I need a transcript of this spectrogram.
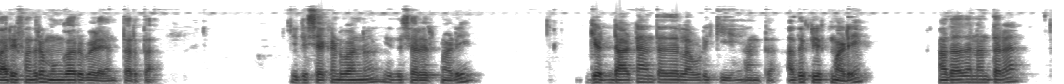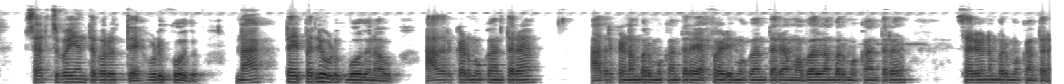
ಖಾರೀಫ್ ಅಂದ್ರೆ ಮುಂಗಾರು ಬೆಳೆ ಅಂತ ಅರ್ಥ. ಇಲ್ಲಿ ಸೆಕೆಂಡ್ ಒನ್ ಇದು ಸೆಲೆಕ್ಟ್ ಮಾಡಿ ಗೆಟ್ ಡಾಟಾ ಅಂತ ಇದೆಯಲ್ಲ, ಹುಡುಕಿ ಅಂತ. ಅದು ಕ್ಲಿಕ್ ಮಾಡಿ, ಅದಾದ ನಂತರ ಸರ್ಚ್ ಬೈ ಅಂತ ಬರುತ್ತೆ ಹುಡುಕೋದು ನಾಲ್ಕು ಟೈಪಲ್ಲಿ ಹುಡುಕ್ಬೋದು ನಾವು. ಆಧಾರ್ ಕಾರ್ಡ್ ಮುಖಾಂತರ ಆಧಾರ್ ಕಾರ್ಡ್ ನಂಬರ್ ಮುಖಾಂತರ ಎಫ್ ಐ ಡಿ ಮುಖಾಂತರ ಮೊಬೈಲ್ ನಂಬರ್ ಮುಖಾಂತರ ಸರ್ವೆ ನಂಬರ್ ಮುಖಾಂತರ.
